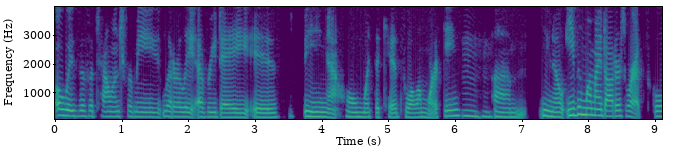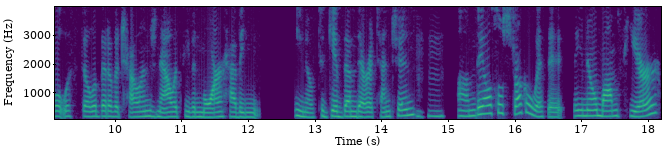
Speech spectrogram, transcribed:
always is a challenge for me literally every day is being at home with the kids while i'm working. Mm-hmm. um, you know even when my daughters were at school it was still a bit of a challenge. Now it's even more having you know to give them their attention mm-hmm um, they also struggle with it. They know mom's here,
